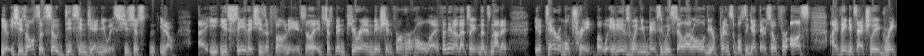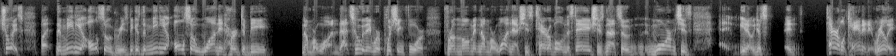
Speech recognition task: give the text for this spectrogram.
you know she's also so disingenuous. She's just you know uh, you, you, see that she's a phony. It's it's just been pure ambition for her whole life, and you know that's a, that's not a you know, terrible trait, but it is when you basically sell out all of your principles to get there. So for us, I think it's actually a great choice. But the media also agrees because the media also wanted her to be number one. That's who they were pushing for from moment number one. Now she's terrible on the stage. She's not so warm. She's, you know, just a terrible candidate, really.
